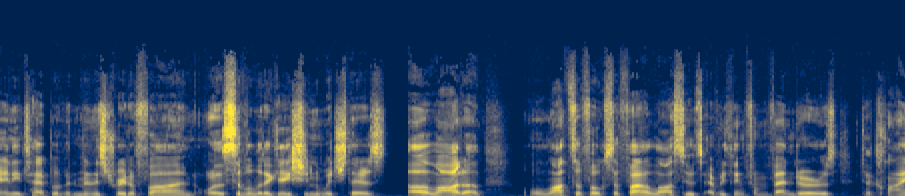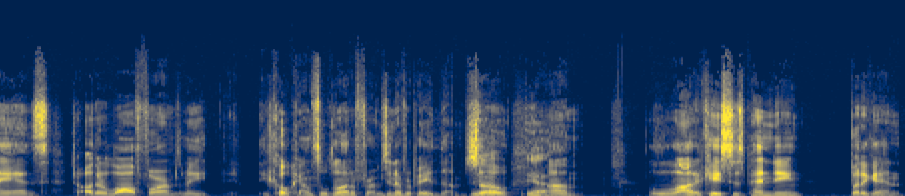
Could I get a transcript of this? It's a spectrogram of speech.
any type of administrative fund, or the civil litigation, which there's a lot of. Lots of folks that file lawsuits, everything from vendors to clients to other law firms. I mean, he co-counseled a lot of firms. He never paid them. So, yeah. Um, a lot of cases pending, but again,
